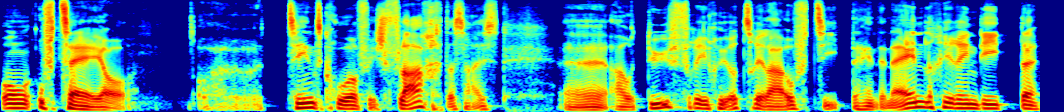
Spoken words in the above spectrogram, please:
Auf 10 Jahre. Die Zinskurve ist flach, das heißt äh, auch tiefere, kürzere Laufzeiten haben eine ähnliche Rendite.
